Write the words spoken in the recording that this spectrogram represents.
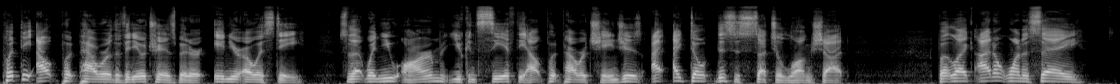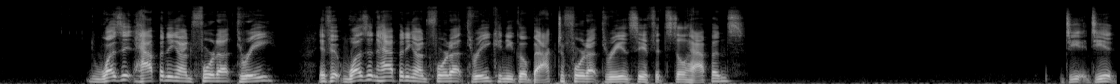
Put the output power of the video transmitter in your OSD so that when you arm, you can see if the output power changes. I, I don't, this is such a long shot. But like, I don't want to say, was it happening on 4.3? If it wasn't happening on 4.3, can you go back to 4.3 and see if it still happens? Do you, do you,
